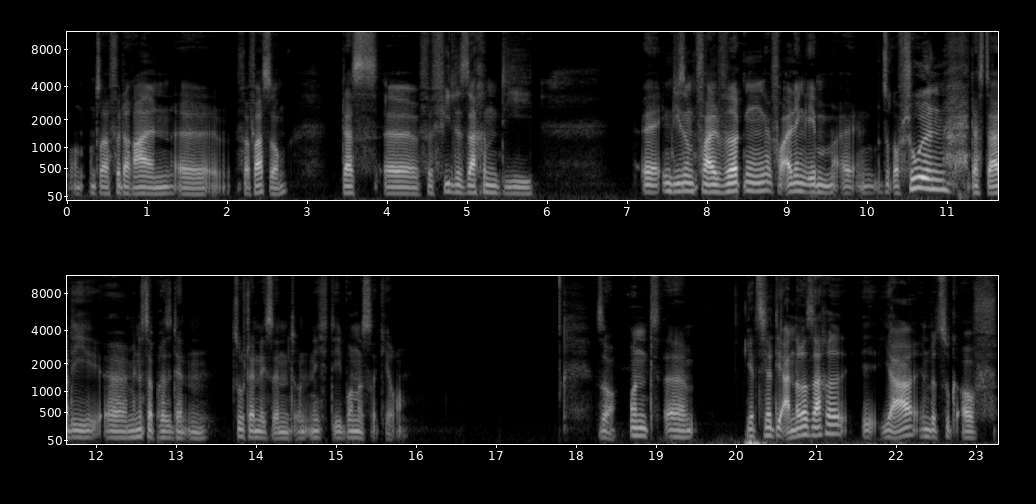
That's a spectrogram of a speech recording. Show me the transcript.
unserer föderalen äh, Verfassung, dass äh, für viele Sachen, die in diesem Fall wirken, vor allen Dingen eben äh, in Bezug auf Schulen, dass da die Ministerpräsidenten zuständig sind und nicht die Bundesregierung. So, und äh, jetzt halt die andere Sache, ja, in Bezug auf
